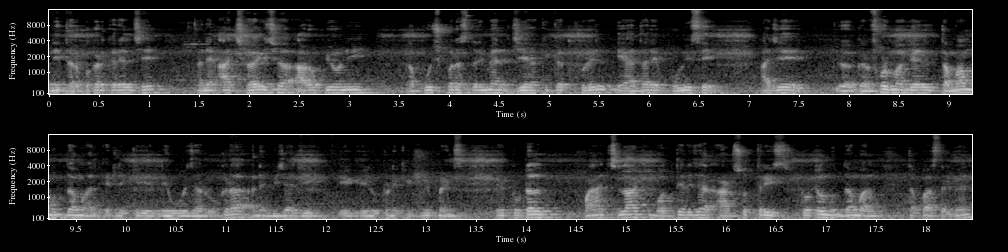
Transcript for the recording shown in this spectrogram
ની ધરપકડ કરેલ છે અને આ છ છ આરોપીઓની પૂછપરછ દરમિયાન જે હકીકત ખુલેલ એ આધારે પોલીસે આજે ગરફોડમાં ગયેલ તમામ મુદ્દામાલ એટલે કે નેવું હજાર રોકડા અને બીજા જે ઇલેક્ટ્રોનિક ઇક્વિપમેન્ટ્સ એ ટોટલ પાંચ લાખ બોતેર હજાર આઠસો ત્રીસ ટોટલ મુદ્દામાલ તપાસ દરમિયાન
